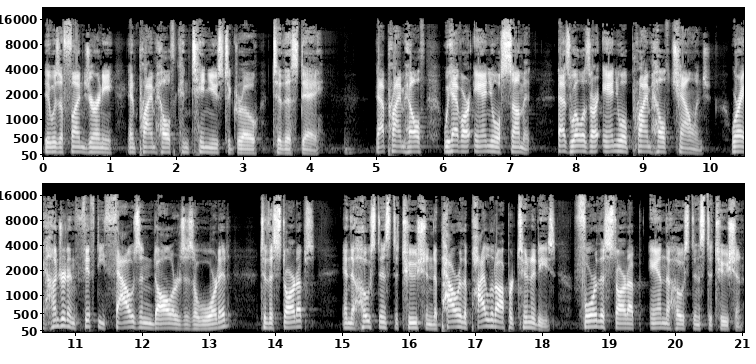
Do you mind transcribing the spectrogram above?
It was a fun journey and Prime Health continues to grow to this day. At Prime Health, we have our annual summit as well as our annual Prime Health Challenge, where $150,000 is awarded to the startups and the host institution to power the pilot opportunities for the startup and the host institution.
